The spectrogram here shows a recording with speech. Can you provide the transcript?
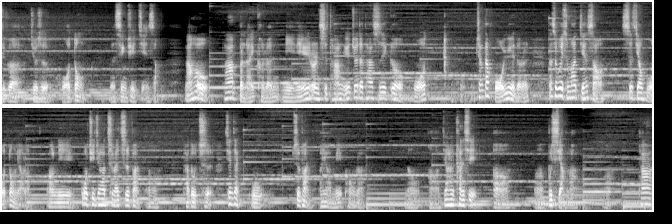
这个就是活动的兴趣减少，然后。他本来可能你你认识他，你会觉得他是一个活相当活跃的人，但是为什么减少社交活动了了啊？你过去叫他吃来吃饭啊，他都吃，现在我吃饭，哎呀没空了，然后啊叫他看戏，呃呃不想了啊，他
